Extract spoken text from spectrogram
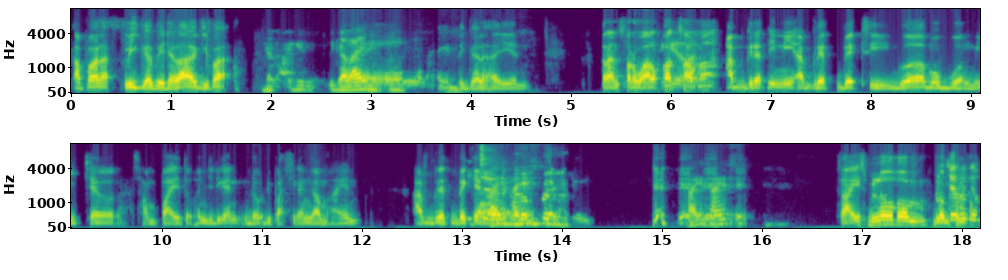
apa liga beda lagi, Pak. Liga lagi, liga lain itu. Oh. Liga lain. Liga lain. Transfer Walcott Iya. sama upgrade ini, upgrade back sih. Gue mau buang Mitchell sampah itu kan jadi kan udah dipastikan nggak main. Upgrade back yang Mitchell ada. berubah. Saya saya sih. Sais belum, belum sempat?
